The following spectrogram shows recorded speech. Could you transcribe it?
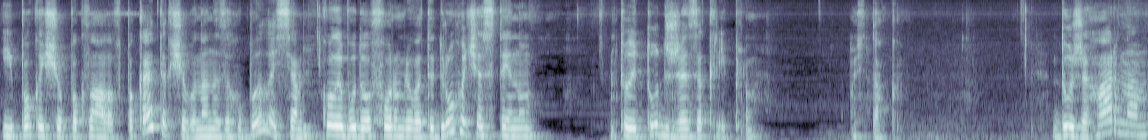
І поки що поклала в пакетик, щоб вона не загубилася. Коли буду оформлювати другу частину, то і тут вже закріплю. Ось так. Дуже гарно.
